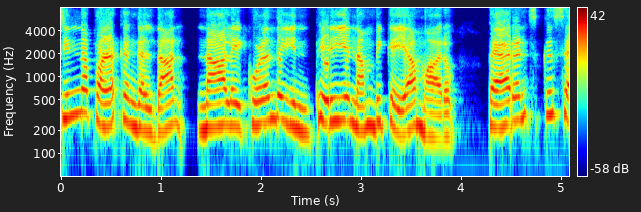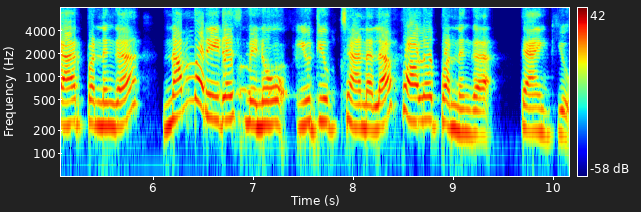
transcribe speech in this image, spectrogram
சின்ன பழக்கங்கள் தான் நாளை குழந்தையின் பெரிய நம்பிக்கையா மாறும். பேரண்ட்ஸ்க்கு ஷேர் பண்ணுங்க. நம்ம ரீடர்ஸ் மெனு யூடியூப் சேனலை ஃபாலோ பண்ணுங்க. Thank you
